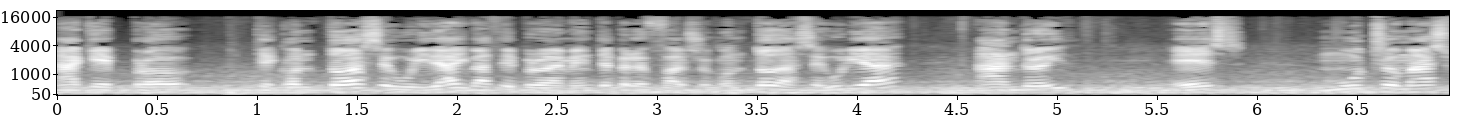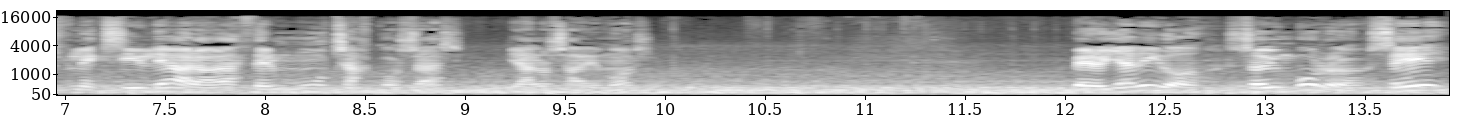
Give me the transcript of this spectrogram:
a que, con toda seguridad, iba a decir probablemente, pero es falso, con toda seguridad, Android es mucho más flexible a la hora de hacer muchas cosas, ya lo sabemos. Pero ya digo, soy un burro, sé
